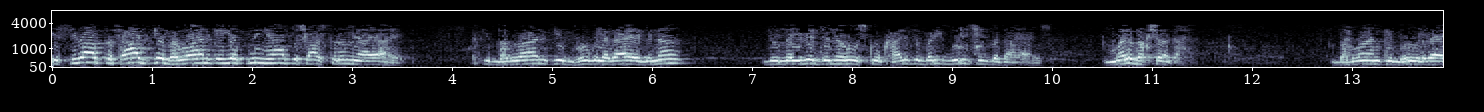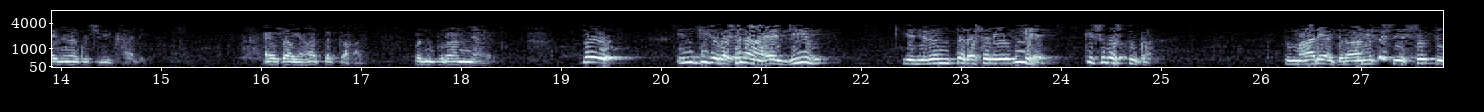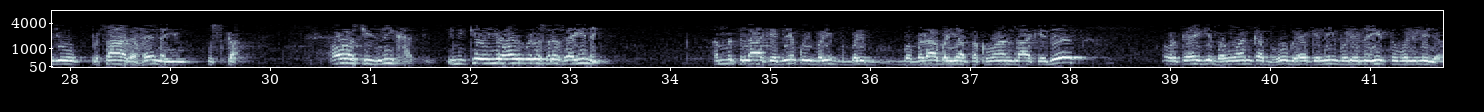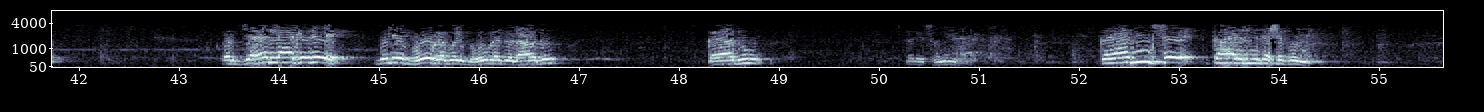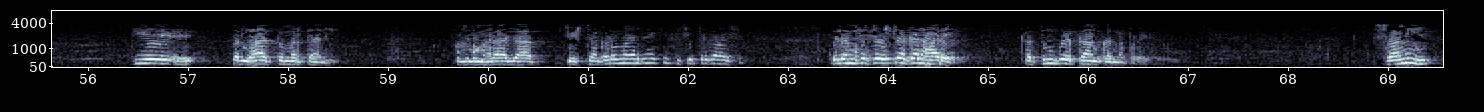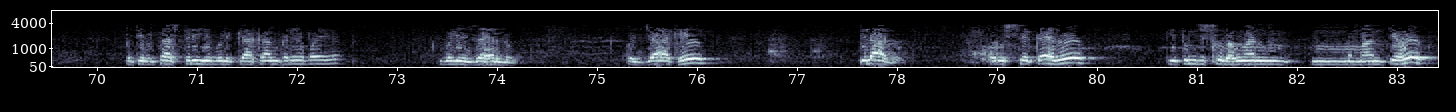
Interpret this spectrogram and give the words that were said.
इस शिवा प्रसाद के भगवान के ये अपने यहाँ तो शास्त्रों में आया है कि भगवान के भोग लगाए बिना जो नैवेद्य न हो उसको खा ले तो बड़ी बुरी चीज़ बताया है उसको मल भक्षण का भगवान के भोग लगाए बिना कुछ भी खा ले। ऐसा यहाँ तक कहा, पद्म पुराण में आया। तो इनकी जो रचना है, जीव, ये निरंतर रस रहती है किस वस्तु का? तुम्हारे अचरामत से सिद्ध जो प्रसाद है नहीं, उसका। और चीज़ नहीं खाती। इनके लिए और कोई रस है ही नहीं। अमृत ला के दे, कोई बड़ी बड़ी, बड़ा, बढ़िया पकवान ला के दे और कहे कि भगवान का भोग है कि नहीं, बोले, नहीं तो बोले, ले जाओ और जहर ला के दे, बोले, भोग है, बोले, भोग है तो ला दो कया दू अरे सुनी कयादू से कहा हिरण कश्यप ने कि ये प्रहलाद तो मरता नहीं। बोले, महाराज, आप चेष्टा करो मारने की किसी प्रकार से। बोले, हमसे चेष्टा कर हारे अब तुमको एक काम करना पड़ेगा। स्वामी है, पतिव्रता स्त्री है, बोले, क्या काम करना पड़ेगा? बोले, जहर लो और जाके पिला दो और उससे कह दो कि तुम जिसको भगवान मानते हो,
